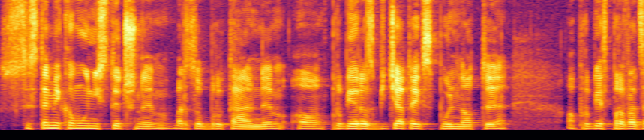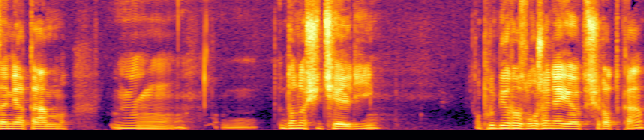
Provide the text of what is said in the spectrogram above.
systemie komunistycznym, bardzo brutalnym, o próbie rozbicia tej wspólnoty, o próbie wprowadzenia tam mm, donosicieli, o próbie rozłożenia jej od środka,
